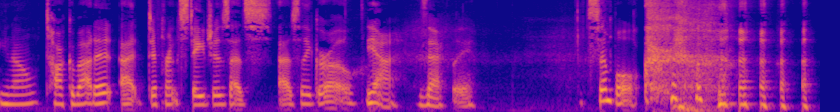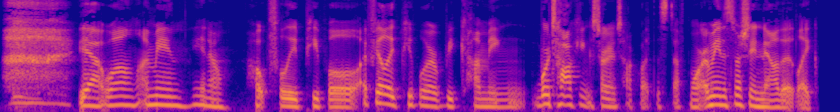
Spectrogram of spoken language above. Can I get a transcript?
you know, talk about it at different stages as as they grow. Yeah, exactly. It's simple. Yeah, well, I mean, you know, hopefully people I feel like people are becoming we're talking starting to talk about this stuff more. I mean, especially now that like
